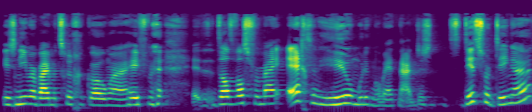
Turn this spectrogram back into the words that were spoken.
is niet meer bij me teruggekomen. Heeft me, dat was voor mij echt een heel moeilijk moment. Nou, dus dit soort dingen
